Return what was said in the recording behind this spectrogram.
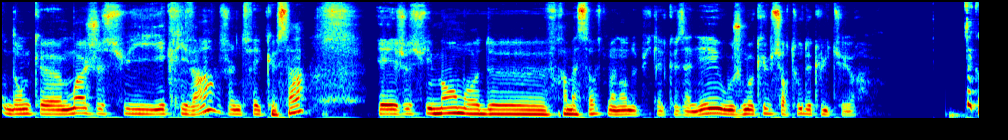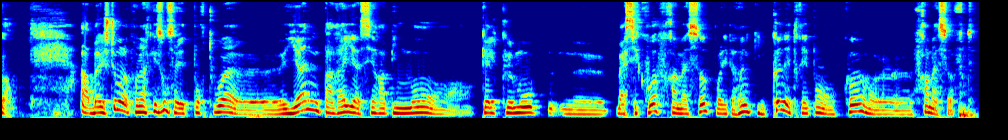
Donc euh, moi je suis écrivain, je ne fais que ça. Et je suis membre de Framasoft maintenant depuis quelques années où je m'occupe surtout de culture. D'accord. Alors bah justement la première question ça va être pour toi euh, Yann, pareil assez rapidement en quelques mots, euh, bah, c'est quoi Framasoft pour les personnes qui ne connaîtraient pas encore euh, Framasoft?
